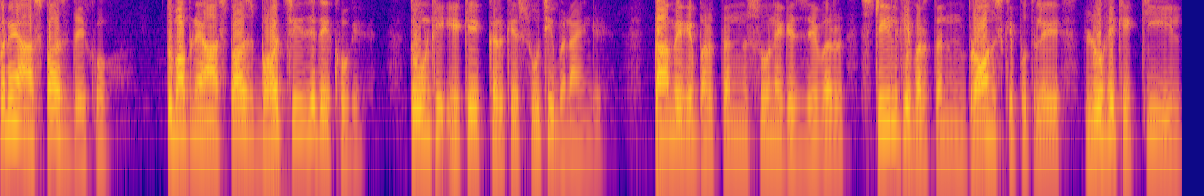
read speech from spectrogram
अपने आसपास देखो। तुम अपने आसपास बहुत चीज़ें देखोगे तो उनकी एक एक करके सूची बनाएँगे। तांबे के बर्तन, सोने के जेवर, स्टील के बर्तन, ब्रॉन्ज के पुतले, लोहे के कील,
